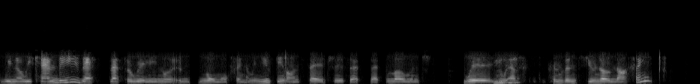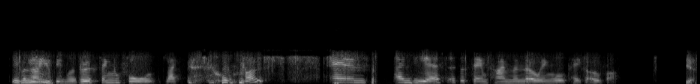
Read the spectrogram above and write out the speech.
we know we can be, that's that's a really no, normal thing. I mean, you've been on stage. There's that that moment where you're Mhm. absolutely convinced you know nothing, even though Mm. you've been rehearsing for like months, and And yes, at the same time, the knowing will take over. Yes,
